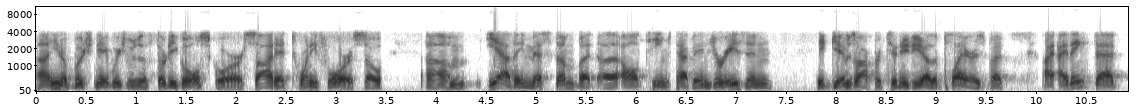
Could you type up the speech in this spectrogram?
uh, you know, Buchnevich was a 30 goal scorer. Saad had 24. So, um, yeah, they missed them, but uh, all teams have injuries, and it gives opportunity to other players. But I, I think that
